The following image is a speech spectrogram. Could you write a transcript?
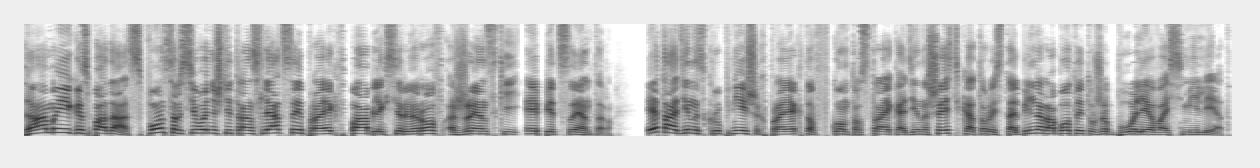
Дамы и господа, спонсор сегодняшней трансляции — проект паблик серверов «Женский эпицентр». Это один из крупнейших проектов в Counter-Strike 1.6, который стабильно работает уже более 8 лет.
